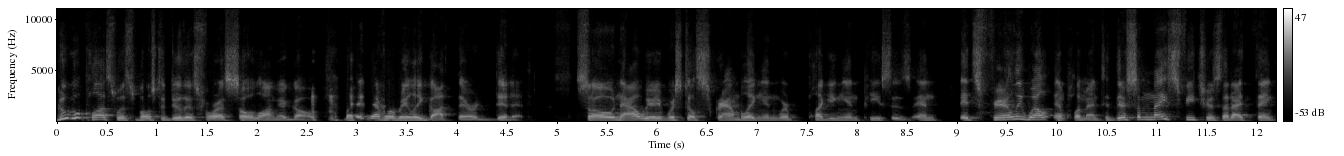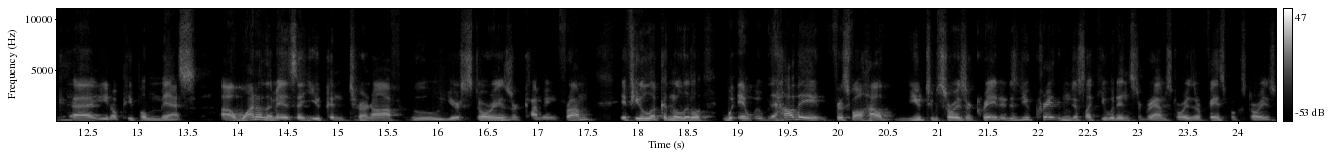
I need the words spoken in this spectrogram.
Google Plus was supposed to do this for us so long ago, but it never really got there, did it? So now we're, we're still scrambling and we're plugging in pieces. And it's fairly well implemented. There's some nice features that I think uh, you know people miss. Uh, one of them is that you can turn off who your stories are coming from. If you look in the little it, how they first of all how YouTube stories are created is you create them just like you would Instagram stories or Facebook stories.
